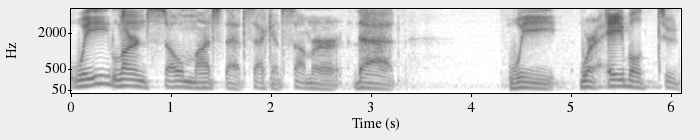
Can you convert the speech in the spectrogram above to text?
we learned so much that second summer that we were able to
